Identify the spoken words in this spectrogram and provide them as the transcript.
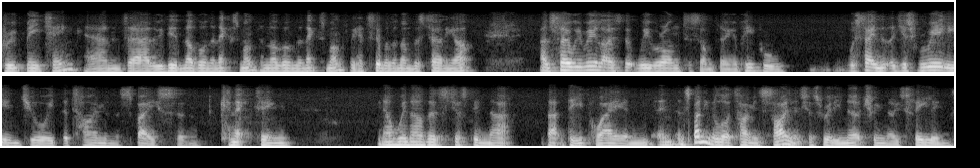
group meeting, and uh, we did another one the next month, another one the next month. We had similar numbers turning up. And so we realized that we were on to something, and people were saying that they just really enjoyed the time and the space and connecting, you know, with others just in that that deep way and, and, and spending a lot of time in silence, just really nurturing those feelings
